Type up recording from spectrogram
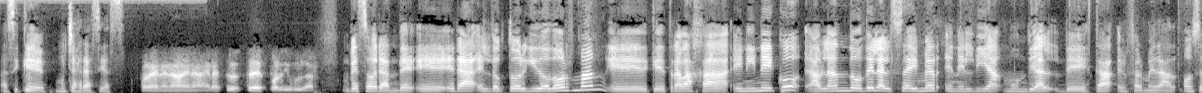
Así que muchas gracias. Bueno, nada, nada, gracias a ustedes por divulgar. Un beso grande. Eh, era el doctor Guido Dorfman, eh, que trabaja en INECO, hablando del Alzheimer en el Día Mundial de esta enfermedad. 11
